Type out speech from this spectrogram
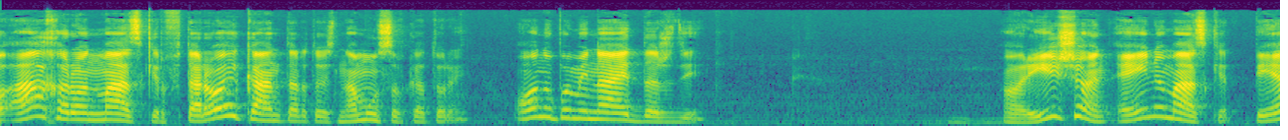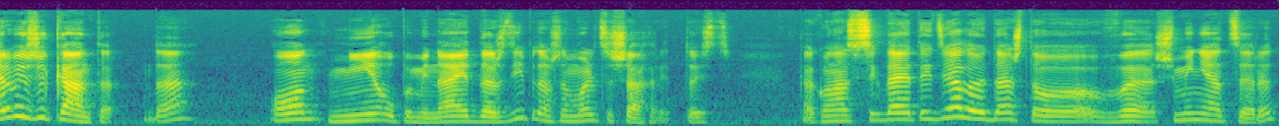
Ахарон Маскер, второй кантор, то есть намусов который, он упоминает дожди. Ришон Эйну Маскер, первый же кантор, да, он не упоминает дожди, потому что молится Шахрит. То есть, как у нас всегда это и делают, да, что в Шмине Ацерет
